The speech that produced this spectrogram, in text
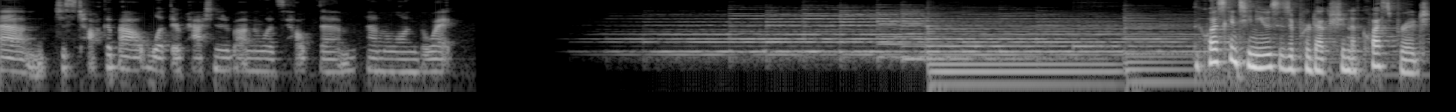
um, just talk about what they're passionate about and what's helped them um, along the way. The Quest Continues is a production of QuestBridge,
